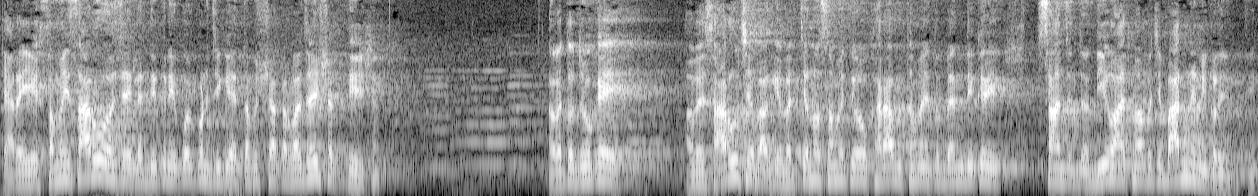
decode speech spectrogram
ત્યારે એ સમય સારો હશે એટલે દીકરી કોઈ પણ જગ્યાએ તપસ્યા કરવા જઈ શકતી છે હવે તો જો કે હવે સારું છે, બાકી વચ્ચેનો સમય તો એવો ખરાબ થમે તો બેન દીકરી સાંજ દીવ હાથમાં પછી બહાર નહીં નીકળી શકતી.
